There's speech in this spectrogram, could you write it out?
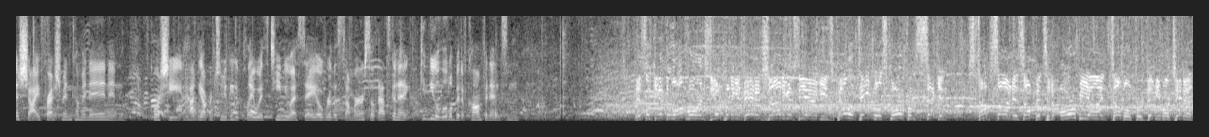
a shy freshman coming in. And of course, she had the opportunity to play with Team USA over the summer, so that's going to give you a little bit of confidence. And this will give the Longhorns the opening advantage tonight against the Aggies. Bella Dayton will score from second. Stop sign is up. It's an RBI double for Vivi Martinez.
